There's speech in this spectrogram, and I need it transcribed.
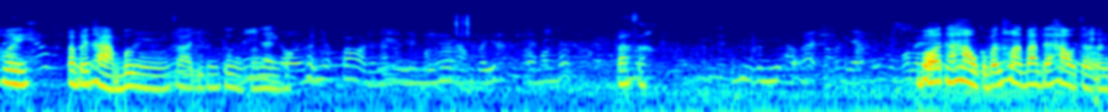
เฮ้ยป้าไปถามเบิ่งซาอยู่ทางเทิงตอนนี้บ่ป้าซะบ่ถ้าเฮากับบ้านฮอดบ้านแต่เฮาจังอัน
